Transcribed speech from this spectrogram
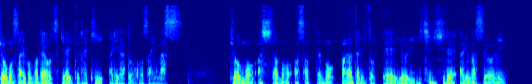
今日も最後までお付き合いいただきありがとうございます。今日も明日も明後日もあなたにとって良い一日でありますように、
